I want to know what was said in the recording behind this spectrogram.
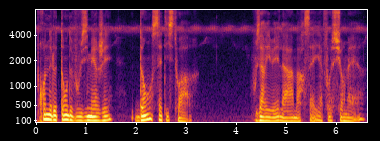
prenez le temps de vous immerger dans cette histoire. Vous arrivez là à Marseille, à Fos-sur-Mer,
